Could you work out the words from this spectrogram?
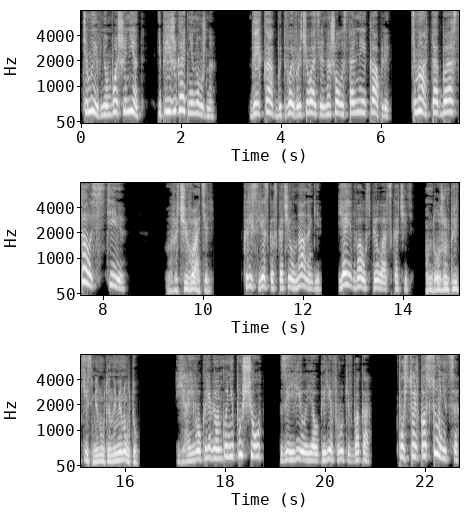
Тьмы в нем больше нет, и прижигать не нужно. Да и как бы твой врачеватель нашел остальные капли? Тьма так бы и осталась в Стиве. Врачеватель! Крис резко вскочил на ноги. Я едва успела отскочить. Он должен прийти с минуты на минуту. Я его к ребенку не пущу, заявила я, уперев руки в бока. Пусть только сунется,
